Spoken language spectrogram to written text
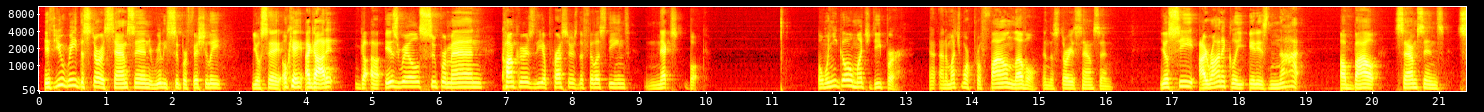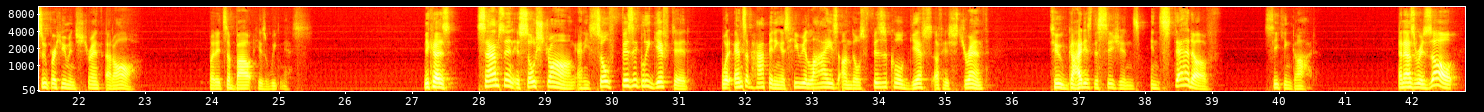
if you read the story of Samson really superficially, you'll say, okay, I got it. Uh, Israel's Superman conquers the oppressors, the Philistines. Next book. But when you go much deeper, at a much more profound level in the story of Samson, you'll see, ironically, it is not about Samson's superhuman strength at all, but it's about his weakness. Because Samson is so strong and he's so physically gifted, what ends up happening is he relies on those physical gifts of his strength to guide his decisions instead of seeking God. And as a result,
